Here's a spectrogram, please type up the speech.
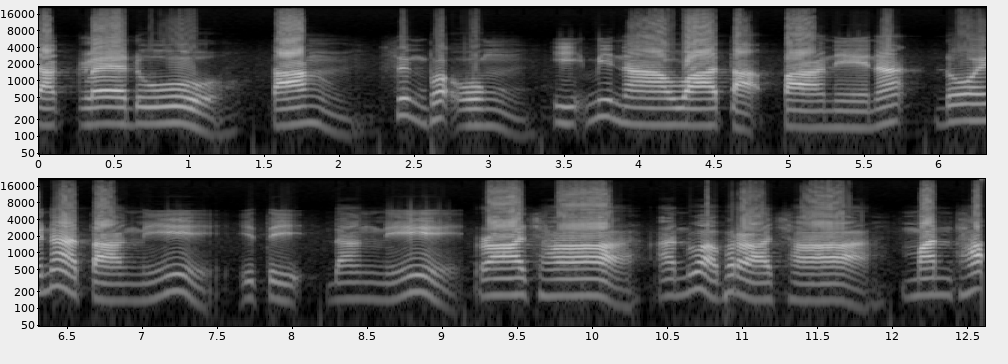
จักแลดู ตัง ซึ่งพระองค์ อิมินาวาตะปาเนนะ โดยหน้าต่างนี้ อิติ ดังนี้ ราชา อันว่าพระราชา มันทะ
